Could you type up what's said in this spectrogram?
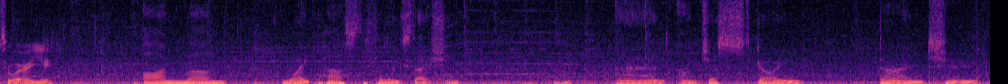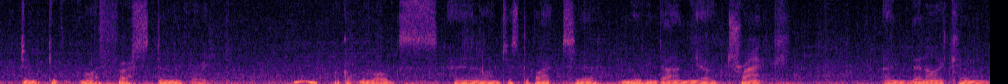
So where are you? I'm um, way past the filling station, and I'm just going down to do, give it my first delivery. Hmm. I've got my logs, and I'm just about to moving down the old track, and then I can.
